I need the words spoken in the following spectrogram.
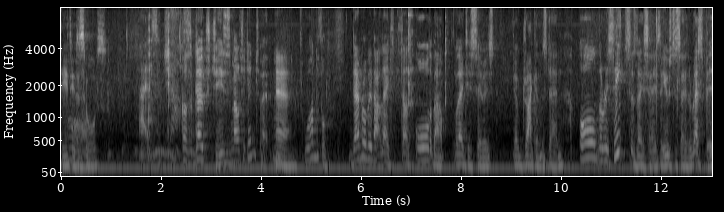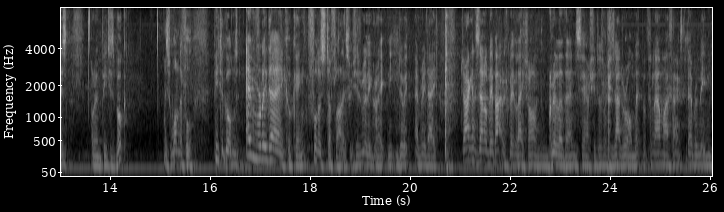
easy Oh. to source. That is just. Because the goat's cheese is melted into it. Yeah. Wonderful. Deborah will be back later to tell us all about the latest series of Dragon's Den. All the receipts, as they say, as they used to say, the recipes are in Peter's book. This wonderful Peter Gordon's everyday cooking, full of stuff like this, which is really great, and you can do it every day. Dragon's Den will be back a little bit later on and grill her then, see how she does when she's had her omelette. But for now, my thanks to Deborah Meaden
